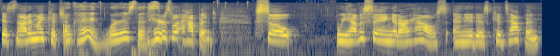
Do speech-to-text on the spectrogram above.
it's not in my kitchen. Okay, where is this? Here's what happened. So we have a saying at our house, and it is kids happen.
